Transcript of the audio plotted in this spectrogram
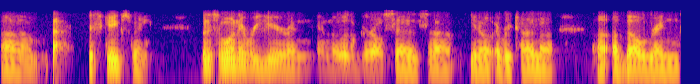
um, escapes me but it's one every year, and and the little girl says, uh, you know, every time a a, a bell rings,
